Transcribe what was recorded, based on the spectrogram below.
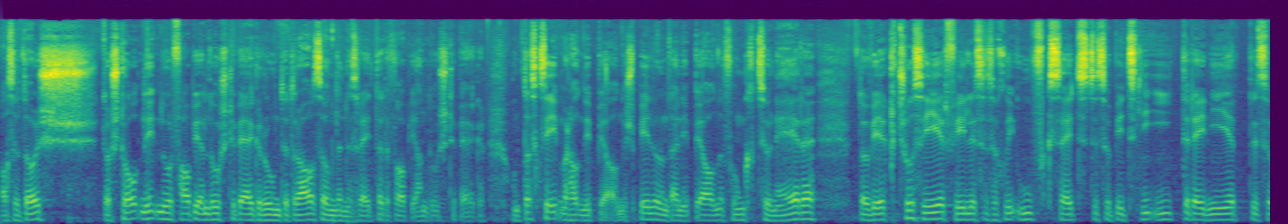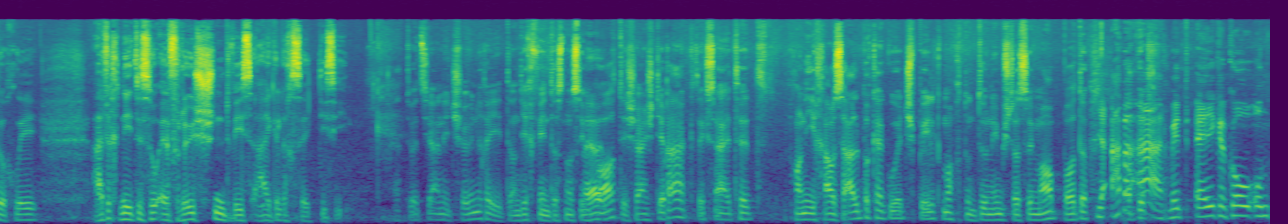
Also da, ist, da steht nicht nur Fabian Lustenberger unten dran, sondern es redet der Fabian Lustenberger. Und das sieht man halt nicht bei allen Spielern auch nicht bei allen Funktionären. Da wirkt schon sehr vieles so ein bisschen aufgesetzt, so ein bisschen eintrainiert, so ein bisschen, einfach nicht so erfrischend, wie es eigentlich sollte sein. Er tut sich auch nicht schön reden. Und ich finde das noch sympathisch. Ja. Er ist direkt. Er gesagt hat, habe ich auch selber kein gutes Spiel gemacht und du nimmst das ihm ab, oder? Ja, aber, aber er mit Eigengoal und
